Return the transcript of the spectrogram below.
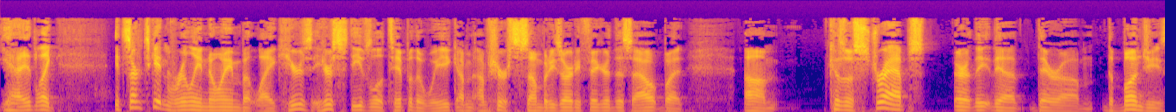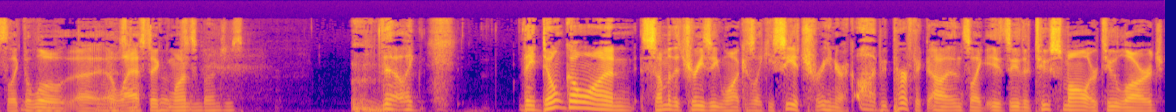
yeah, it like it starts getting really annoying. But like here's here's Steve's little tip of the week. I'm I'm sure somebody's already figured this out, but um because of straps or the the they're um the bungees like the little uh, elastic hooks ones and bungees. The like they don't go on some of the trees that you want because like you see a tree and you're like oh that'd be perfect oh, and it's like it's either too small or too large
